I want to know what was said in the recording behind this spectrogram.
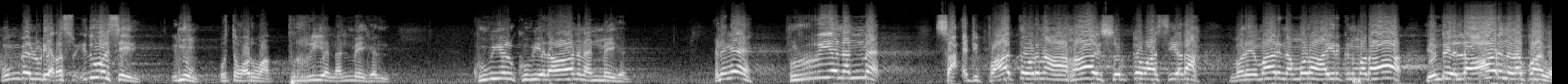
உங்களுடைய அரசு இது ஒரு செய்தி. இன்னும் ஒருத்தன் வருவான். புரிய நன்மைகள். குவியல் குவியலான நன்மைகள். என்னங்க? பெரிய நன்மை. இப்படி பார்த்த உடனே ஆஹா சொர்க்கவாசியடா. இவனை மாதிரி நம்மளும் ஆயிருக்கணுமாடா என்று எல்லாரும் நினைப்பாங்க.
